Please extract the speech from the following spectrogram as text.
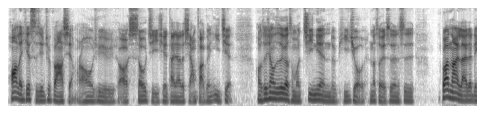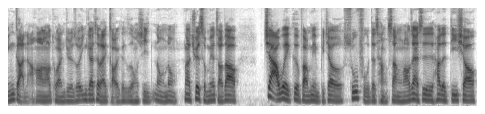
花了一些时间去发想，然后去呃收集一些大家的想法跟意见。好，所以像是这个什么纪念的啤酒，那时候也是是。不知道哪里来的灵感啊，哈，然后突然觉得说应该是来搞一个东西弄弄。那确实我们也找到价位各方面比较舒服的厂商，然后再是它的低消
